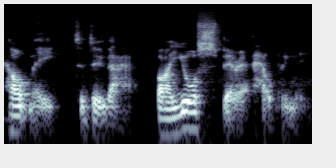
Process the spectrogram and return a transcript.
Help me to do that by your spirit helping me.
